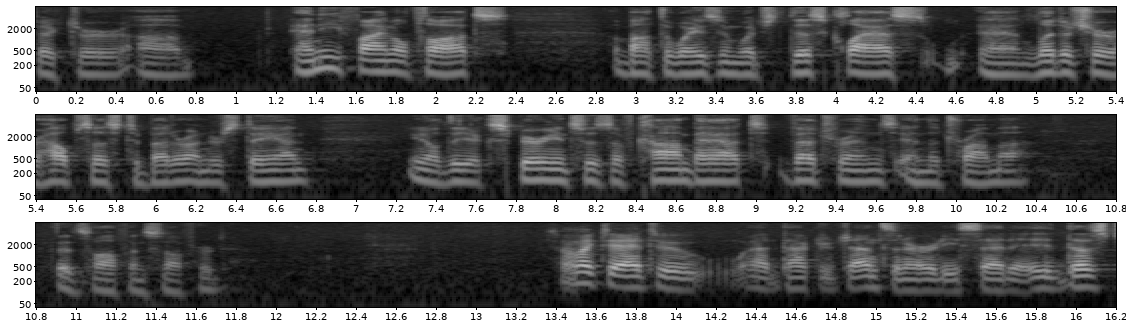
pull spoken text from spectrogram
Victor, uh, any final thoughts about the ways in which this class and literature helps us to better understand, you know, the experiences of combat veterans and the trauma that's often suffered? So I'd like to add to what Dr. Johnsen already said. It does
